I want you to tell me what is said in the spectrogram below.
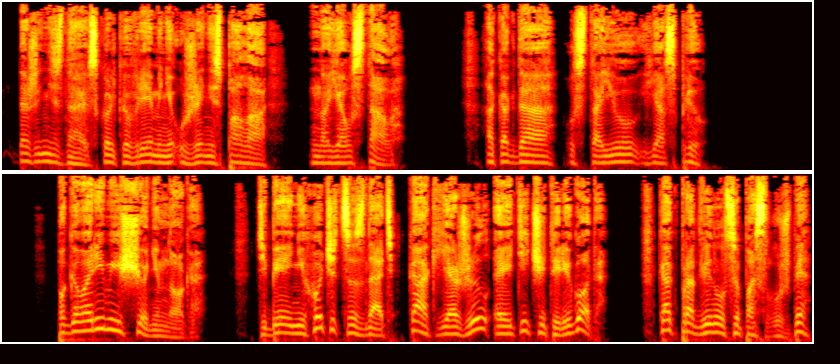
даже не знаю, сколько времени уже не спала, но я устала. а когда устаю, я сплю. Поговорим еще немного. Тебе не хочется знать, как я жил эти четыре года? Как продвинулся по службе?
